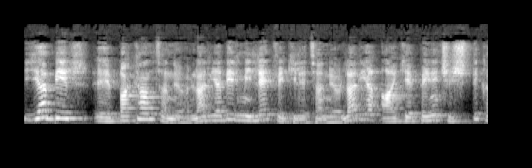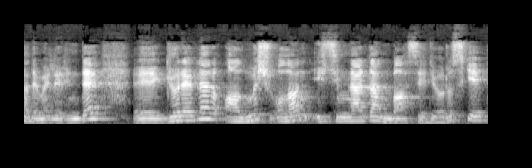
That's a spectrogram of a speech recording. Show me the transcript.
ya bir e, bakan tanıyorlar ya bir milletvekili tanıyorlar ya AKP'nin çeşitli kademelerinde e, görevler almış olan isimlerden bahsediyoruz ki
